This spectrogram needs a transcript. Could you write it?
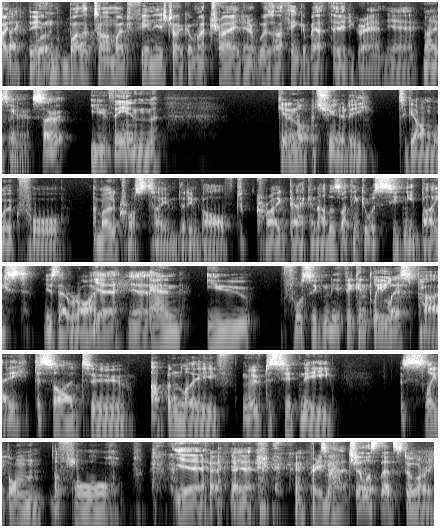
I- back then. well, by the time I'd finished, I got my trade, and it was I think about thirty grand. Yeah, Amazing. Yeah. So you then get an opportunity to go and work for a motocross team that involved Craig Dack and others. I think it was Sydney based. Is that right? Yeah, yeah. And you, for significantly less pay, decide to up and leave, move to Sydney, sleep on the floor. Yeah, yeah, pretty much. Tell us that story.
